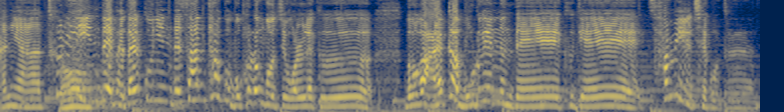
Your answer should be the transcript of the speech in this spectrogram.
아니야. 트리인데 배달꾼인데 산타고 뭐 그런 거지. 원래 그, 너가 알까 모르겠는데, 그게 삼위일체거든.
